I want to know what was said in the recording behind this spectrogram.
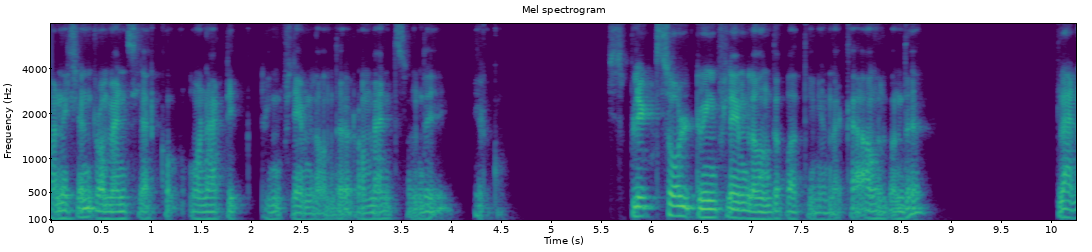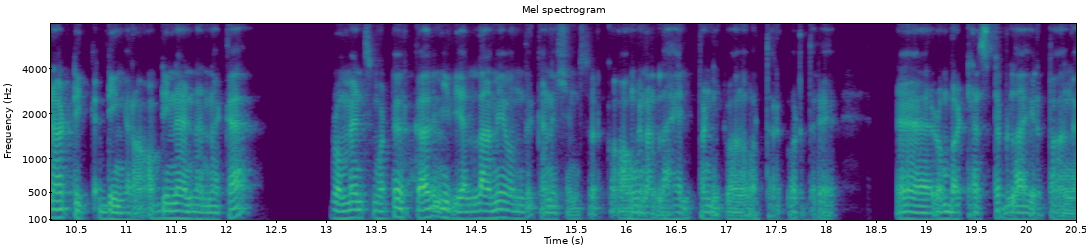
கனெக்ஷன் ரொமான்ஸில் இருக்கும். மொனாட்டிக் ட்வின் ஃப்ளேமில் வந்து ரொமான்ஸ் வந்து இருக்கும். ஸ்பிளிட் சோல் ட்வின் ஃப்ளேமில் வந்து பார்த்தீங்கன்னாக்கா அவங்களுக்கு வந்து பிளானாட்டிக் அப்படிங்கிறோம். அப்படின்னா என்னன்னாக்கா ரொமான்ஸ் மட்டும் இருக்காது. இது எல்லாமே வந்து கனெக்ஷன்ஸ் இருக்கும். அவங்க நல்லா ஹெல்ப் பண்ணிக்குவாங்க. ஒருத்தருக்கு ஒருத்தர் ரொம்ப ட்ரஸ்டபிளாக இருப்பாங்க.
